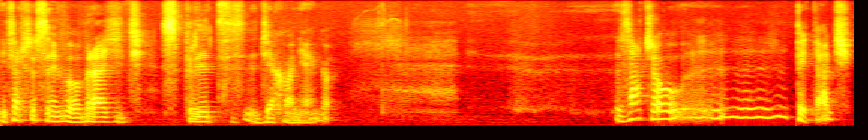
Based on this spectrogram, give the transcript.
I proszę sobie wyobrazić spryt Dziakoniego. Zaczął y, pytać,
